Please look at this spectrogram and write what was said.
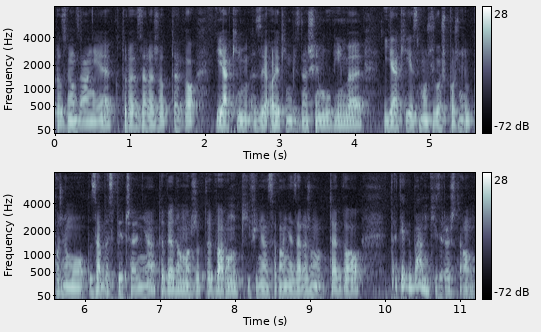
rozwiązanie, które zależy od tego, jakim, o jakim biznesie mówimy, jaki jest możliwość poziomu zabezpieczenia. To wiadomo, że te warunki finansowania zależą od tego, tak jak banki zresztą,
